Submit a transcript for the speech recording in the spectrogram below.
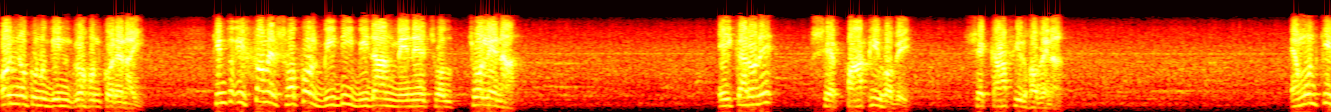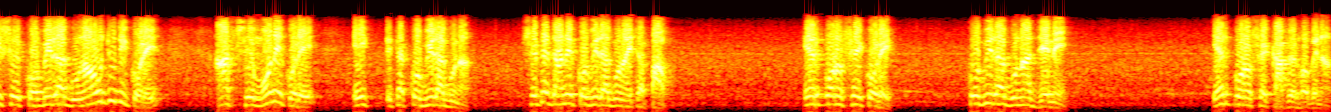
অন্য কোনো দিন গ্রহণ করে নাই। কিন্তু ইসলামের সকল বিধি, বিধান মেনে চলে না। এই কারণে সে পাপি হবে, সে কাফির হবে না। এমনকি সে কবিরা গুণাও যদি করে আর সে মনে করে, এই, এটা কবিরা গুণা। সেটা জানে কবিরা গুণা, এটা পাপ। এরপরও সে করে, কবিরা গুণা জেনে। এরপরও সে কাফের হবে না।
